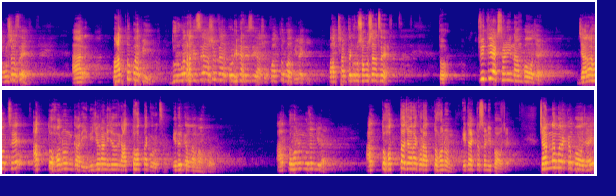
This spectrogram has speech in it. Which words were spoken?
সমস্যা আছে? আর পাপ, দুর্বল হাদিসে আসুক আর কঠিন হাদিসে আসুক পাপি নাকি? পাপ ছাড়তে কোনো সমস্যা আছে? তো তৃতীয় এক শ্রেণির নাম পাওয়া যায়। যারা হচ্ছে আত্মহননকারী, নিজেরা নিজেদেরকে আত্মহত্যা করেছে, এদেরকে আল্লাহ মাফ করে আত্মহনন বোঝেন কিনা? আত্মহত্যা যারা করে, আত্মহনন, এটা একটা শ্রেণি পাওয়া যায়। চার নাম্বার একটা পাওয়া যায়,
